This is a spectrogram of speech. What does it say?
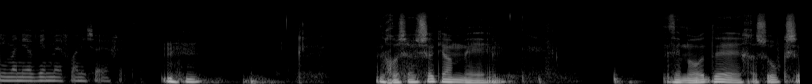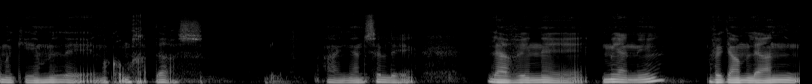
אם אני אבין מאיפה אני שייכת. אני חושב שגם זה מאוד חשוב כשמגיעים למקום חדש. העניין של להבין מי אני וגם לאן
